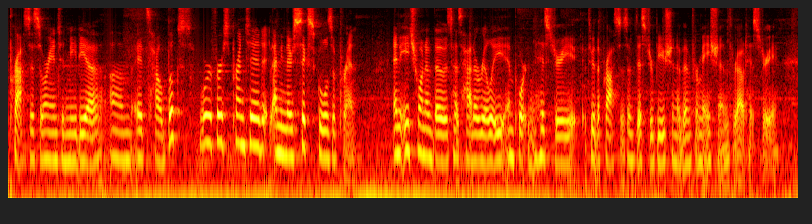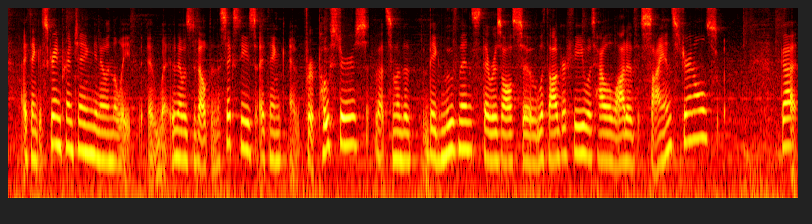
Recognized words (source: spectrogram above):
process oriented media. Um, it's how books were first printed. I mean, there's six schools of print, and each one of those has had a really important history through the process of distribution of information throughout history. I think of screen printing, you know, in the late, and it was developed in the 60s. I think for posters, that's some of the big movements. There was also lithography, was how a lot of science journals got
